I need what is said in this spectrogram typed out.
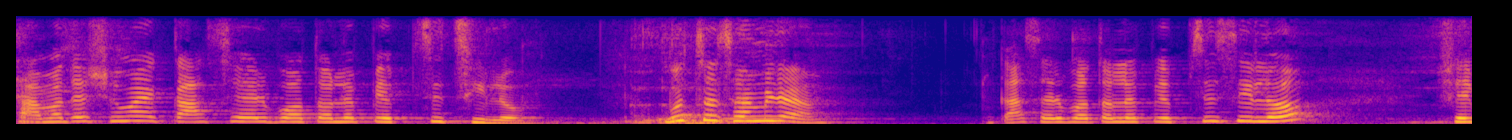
আমাদের সময় কাছের বোতলে পেপসি ছিল। বুঝছ স্বামীরা কাছের বোতলে পেপসি ছিল। সেই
